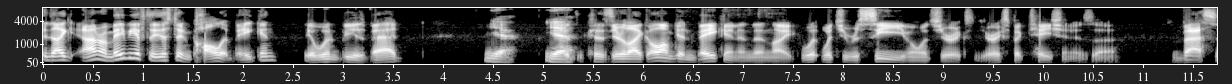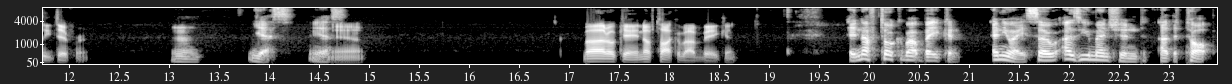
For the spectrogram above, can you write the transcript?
like I don't know. Maybe if they just didn't call it bacon, it wouldn't be as bad. Yeah. Yeah. because you're like, oh, I'm getting bacon, and then like what what you receive and what's your ex- your expectation is uh vastly different. Mm. Yes. Yes. Yeah. But okay, enough talk about bacon. enough talk about bacon. Anyway, so as you mentioned at the top,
